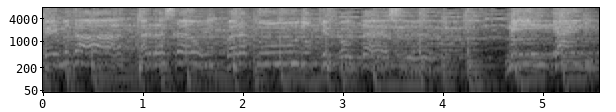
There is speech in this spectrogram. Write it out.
quem me dá a razão para tudo o que acontece? Ninguém.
